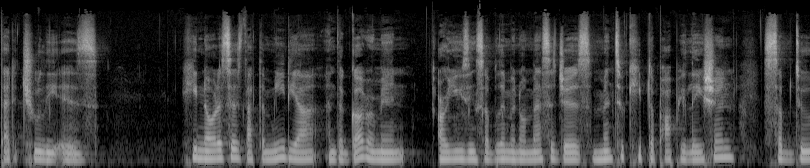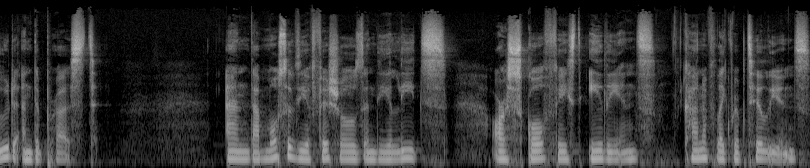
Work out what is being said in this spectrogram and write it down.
that it truly is. He notices that the media and the government are using subliminal messages meant to keep the population subdued and depressed and that most of the officials and the elites are skull faced aliens, kind of like reptilians.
